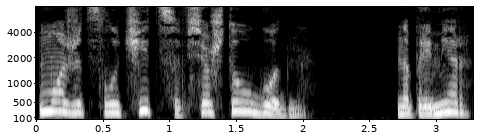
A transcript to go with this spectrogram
может случиться все, что угодно. Например,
